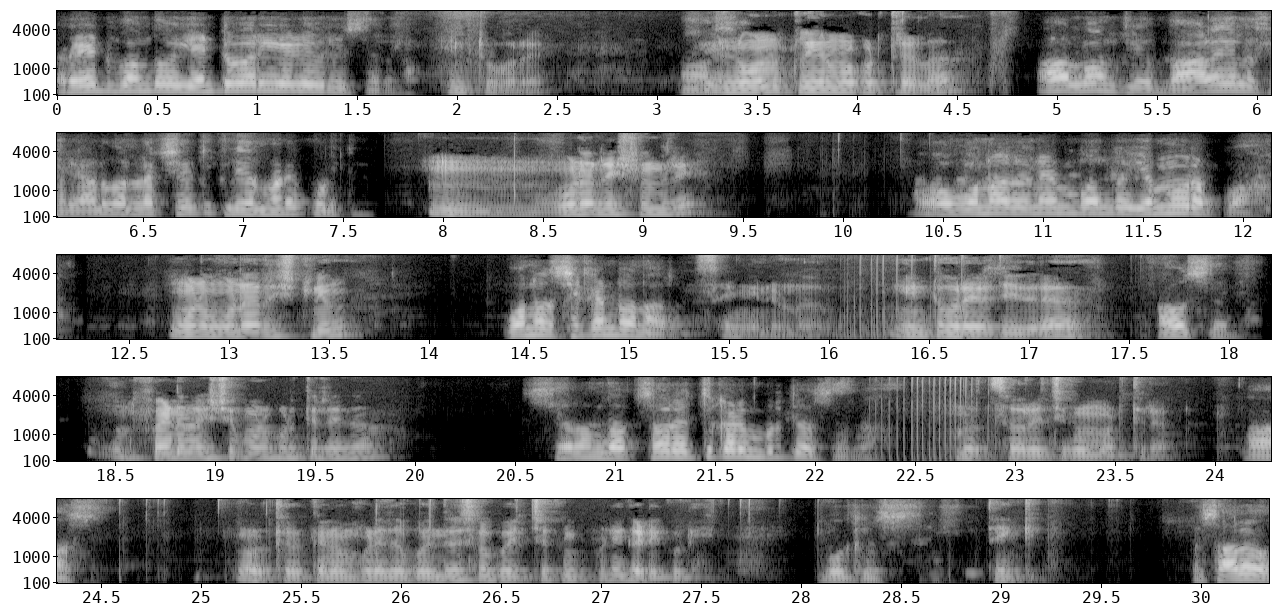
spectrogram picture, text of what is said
ರೇಟ್ ಬಂದು ಎಂಟೂವರೆ ಹೇಳಿವ್ರಿ ಸರ್ ಎಂಟೂವರೆ. ಹಾ. ಲೋನ್ ಕ್ಲಿಯರ್ ಮಾಡ್ಕೊಡ್ತೀರಲ್ಲ? ಹಾ ಲೋನ್ ಕ್ಲಿಯರ್ ಭಾಳ ಇಲ್ಲ ಸರ್ ಎರಡೂವರೆ ಲಕ್ಷ ಐತಿ ಕ್ಲಿಯರ್ ಮಾಡಿ ಕೊಡ್ತೀವಿ ಹ್ಞೂ ಓನರ್ ಎಷ್ಟು ಅಂದ್ರಿ? ಓನರ್ ನೇಮ್ ಬಂದು ಎಮ್ನೂರಪ್ಪ. ಓನ ಓನರ್ ಎಷ್ಟು ನೀವು? Owner second owner second owner ಎಂಟೂವರೆ ಹೇಳ್ತಿದ್ದೀರಾ ಹೌದು ಸರ್ ಒಂದು ಫೈನಲ್ ಎಷ್ಟು ಮಾಡ್ಕೊಡ್ತೀರಾ ಇದು? ಸರ್ ಒಂದು ಹತ್ತು ಸಾವಿರ ಹೆಚ್ಚು ಕಡಿಮೆ ಬಿಡ್ತೇವೆ ಸರ್ ಒಂದು ಹತ್ತು ಸಾವಿರ ಹೆಚ್ಚು ಕಮ್ಮಿ ಮಾಡ್ತೀರಾ? ಹಾ ಓಕೆ ಓಕೆ ನಮ್ಮ ಕಡೆಯಿಂದ ಬಂದರೆ ಸ್ವಲ್ಪ ಹೆಚ್ಚು ಕಮ್ಮಿ ಮಾಡಿ ಗಾಡಿ ಕೊಡಿ ಓಕೆ ಥ್ಯಾಂಕ್ ಯು ಸಾಲು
